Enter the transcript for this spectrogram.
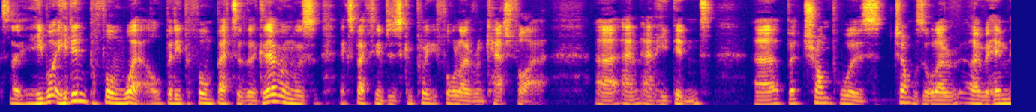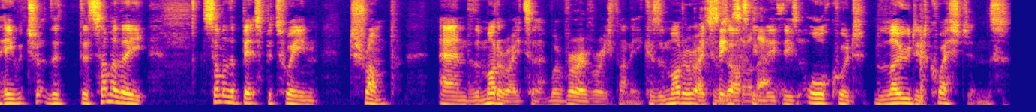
So he he didn't perform well, but he performed better than because everyone was expecting him to just completely fall over and catch fire, uh, and and he didn't. Uh, but Trump was Trump was all over, over him. He the, the some of the some of the bits between Trump and the moderator were very very funny because the moderator was asking these, these awkward loaded questions.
